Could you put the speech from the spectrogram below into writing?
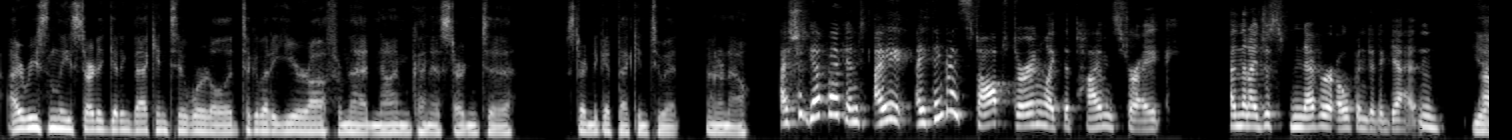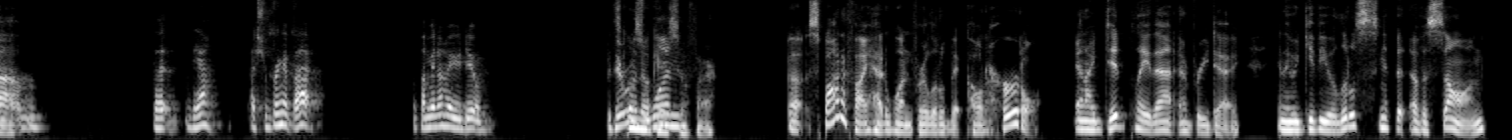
I recently started getting back into Wordle. It took about a year off from that. And now I'm kind of starting to starting to get back into it. I don't know. I should get back into. I I think I stopped during like the time strike, and then I just never opened it again. Yeah, Um, but yeah, I should bring it back. Let me know how you do. it's there going was okay one so far. uh, Spotify had one for a little bit called Heardle, and I did play that every day. And they would give you a little snippet of a song,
